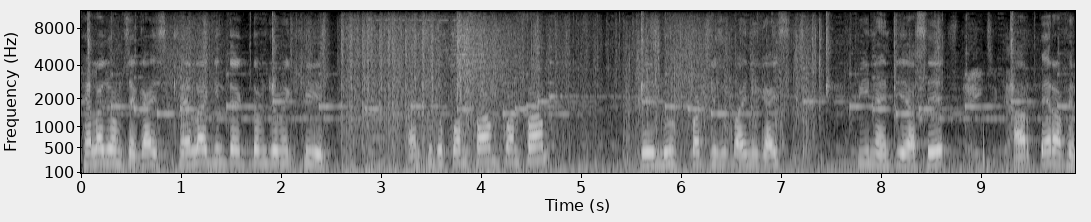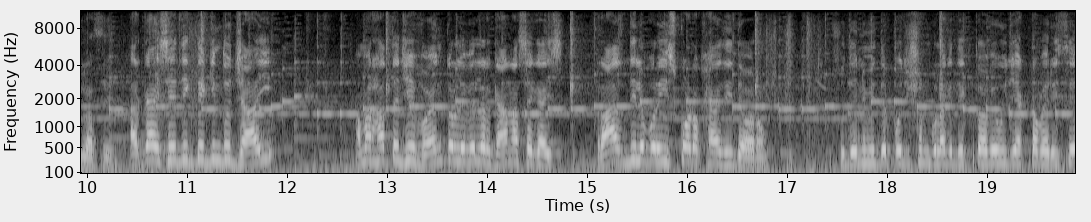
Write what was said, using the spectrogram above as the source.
খেলা জমছে গাইস খেলা কিন্তু একদম জমে ক্ষীর। আমি শুধু কনফার্ম কনফার্ম এই লুটপাট কিছু পাইনি গাইস পি নাইনটি আছে। আর প্যারাফেল আছে। আর গাইস এদিক দিয়ে কিন্তু যাই। আমার হাতে যে ভয়ঙ্কর লেভেলের গান আছে গাইস রাজ দিলে পরে স্কোয়াডও খাইয়ে দিতে পারো। শুধু এনিমিদের পজিশনগুলোকে দেখতে হবে, ওই যে একটা বেরিয়েছে।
